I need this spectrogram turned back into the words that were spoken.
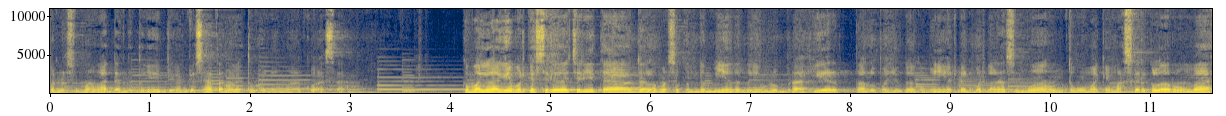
penuh semangat dan tentunya diberikan kesehatan oleh Tuhan Yang Maha Kuasa. Kembali lagi podcast cerita-cerita dalam masa pandemi yang tentunya belum berakhir. Tak lupa juga aku mengingatkan buat kalian semua untuk memakai masker keluar rumah.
